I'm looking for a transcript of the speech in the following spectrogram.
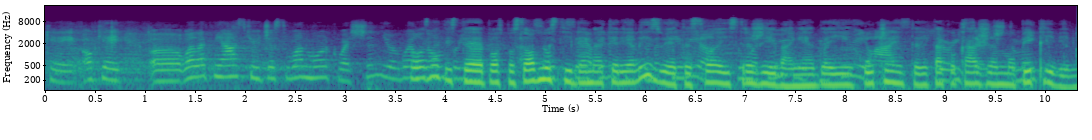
Okay, okay. Uh, well, let me ask you just one more question. You're well Poznati ste po sposobnosti da materializujete svoje istraživanja, da ih učinite, da tako kažem, opipljivim,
